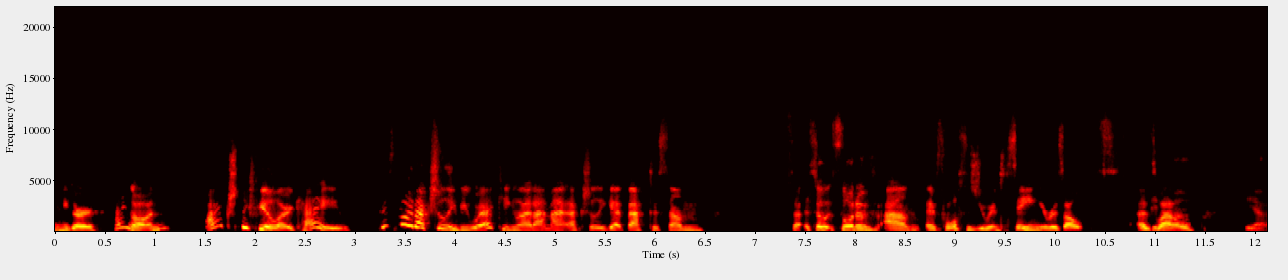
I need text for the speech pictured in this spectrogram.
and you go, hang on, I actually feel okay. This might actually be working. Like I might actually get back to some. So, so it sort of um, it forces you into seeing your results as yeah. well. Yeah,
